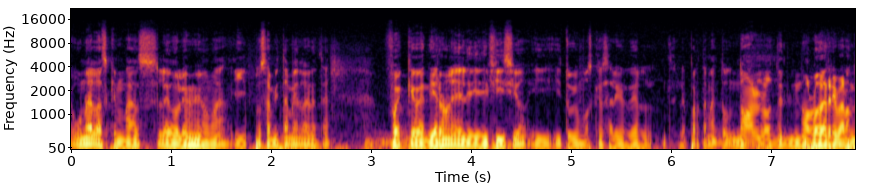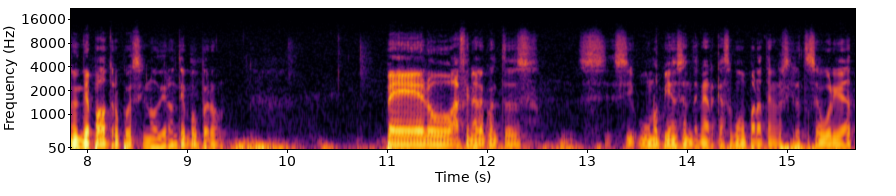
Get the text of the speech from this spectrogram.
una de las que más le dolió a mi mamá. Y pues a mí también, la neta. Fue que vendieron el edificio y, y tuvimos que salir del, del departamento. No lo, no lo derribaron de un día para otro, pues si no dieron tiempo, pero... Pero a final de cuentas, si, si uno piensa en tener casa como para tener cierta seguridad,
